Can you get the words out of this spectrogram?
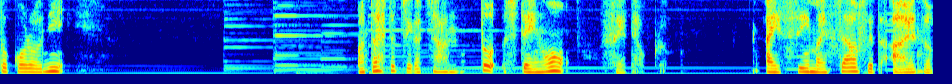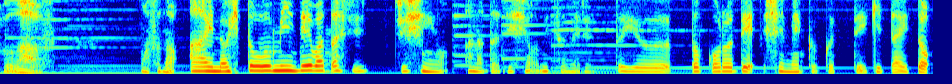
ところに私たちがちゃんと視点を据えておく。I see myself with eyes of love. もうその愛の瞳で私自身をあなた自身を見つめるというところで締めくくっていきたいと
